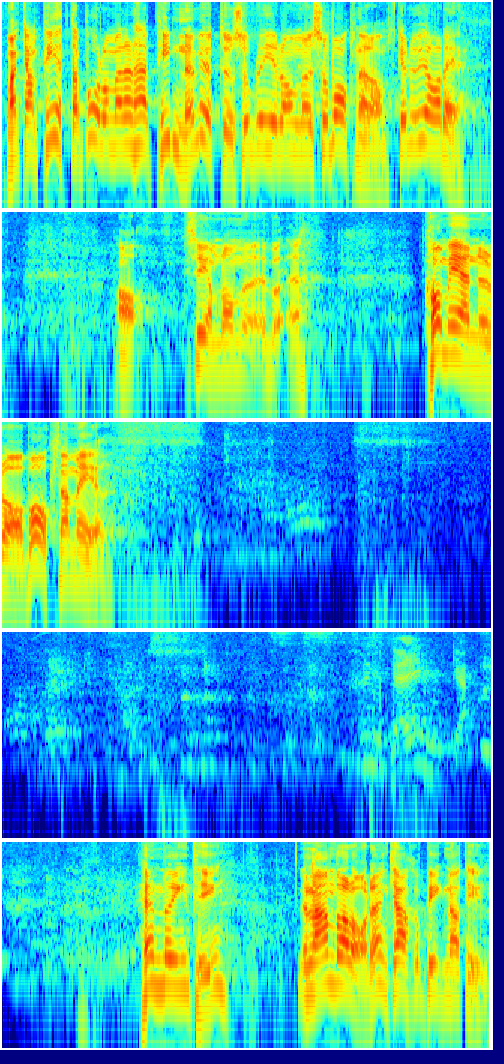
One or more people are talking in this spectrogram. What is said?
Man kan peta på dem med den här pinnen vet du, så, blir de, så vaknar de. Ska du göra det? Ja, se om de... Eh, kom igen nu då, vakna mer. Händer ingenting. Den andra då, den kanske piggnar till.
